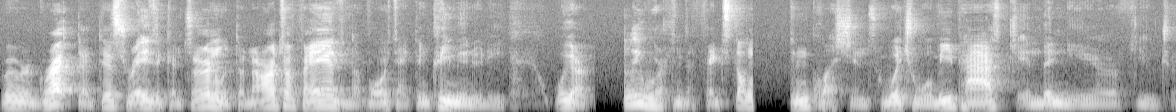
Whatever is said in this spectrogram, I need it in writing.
We regret that this raised a concern with the Naruto fans and the voice acting community. We are currently working to fix the questions, which will be passed in the near future.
